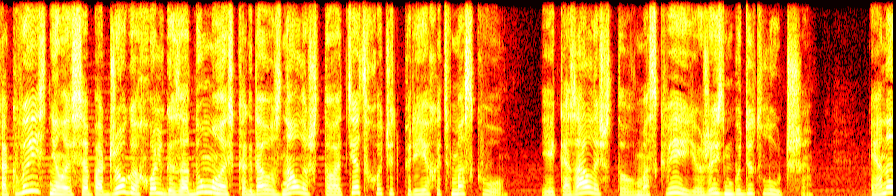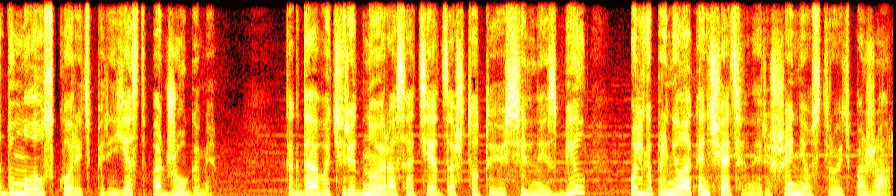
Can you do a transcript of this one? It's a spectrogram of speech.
Как выяснилось, о поджогах Ольга задумалась, когда узнала, что отец хочет переехать в Москву. Ей казалось, что в Москве ее жизнь будет лучше. И она думала ускорить переезд поджогами. Когда в очередной раз отец за что-то ее сильно избил – Ольга приняла окончательное решение устроить пожар.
